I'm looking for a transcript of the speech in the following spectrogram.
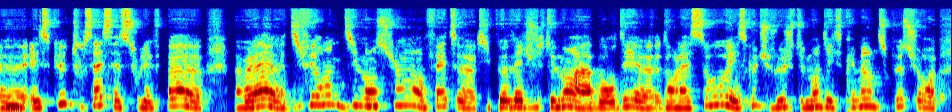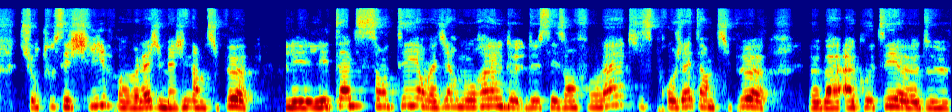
Euh, mmh. Est-ce que tout ça, ça soulève pas ben voilà, différentes dimensions en fait qui peuvent être justement à aborder dans l'assaut? Est-ce que tu veux justement t'exprimer un petit peu sur, sur tous ces chiffres? Voilà, j'imagine un petit peu l'état de santé, on va dire, morale de, ces enfants-là qui se projettent un petit peu euh, bah, à côté euh, de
